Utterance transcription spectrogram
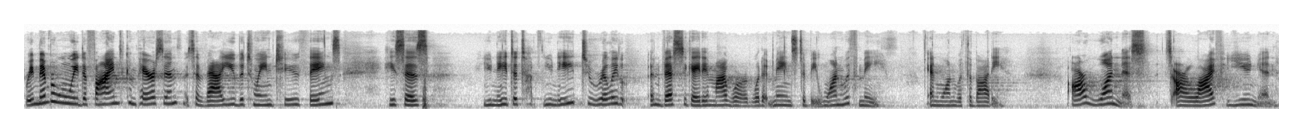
Remember when we defined comparison? It's a value between two things. He says, you need to, t- you need to really investigate in my word what it means to be one with me and one with the body. Our oneness, it's our life union,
